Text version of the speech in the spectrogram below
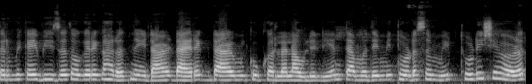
तर मी काही भिजत वगैरे घालत नाही. डाळ डायरेक्ट डाळ मी कुकरला लावलेली आहे. आणि त्यामध्ये मी थोडंसं मीठ थोडीशी हळद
